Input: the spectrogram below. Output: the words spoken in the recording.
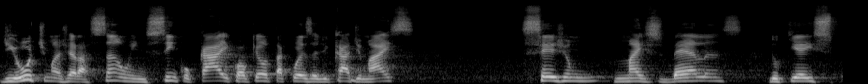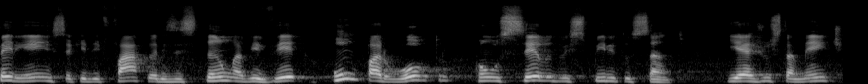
de última geração, em 5K e qualquer outra coisa de K demais, sejam mais belas, do que a experiência que de fato eles estão a viver um para o outro com o selo do Espírito Santo, que é justamente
